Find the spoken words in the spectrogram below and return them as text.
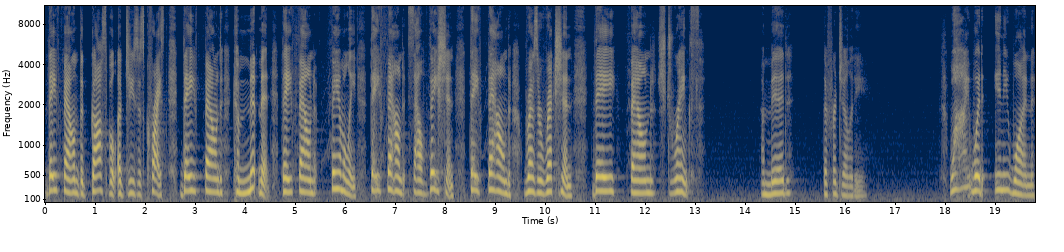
They found the gospel of Jesus Christ. They found commitment. They found family. They found salvation. They found resurrection. They found strength amid the fragility. Why would anyone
